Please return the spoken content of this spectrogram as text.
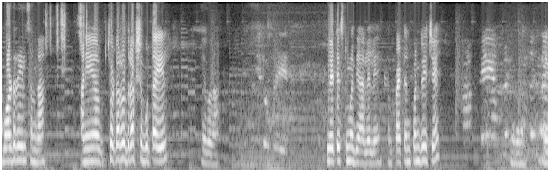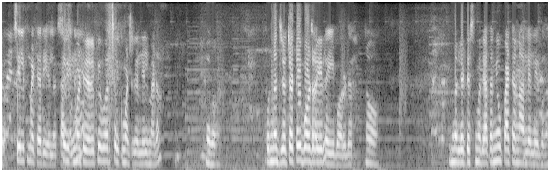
बॉर्डर येईल समजा. आणि छोटा रुद्राक्ष बुट्टा येईल. हे बघा. लेटेस्टमध्ये आलेले. पॅटर्न पण रिच आहे. हे बघा. Silk material silk material pure silk material येईल मॅडम. हे बघा. पूर्ण चटई बॉर्डर येईल. बॉर्डर हो. पूर्ण लेटेस्टमध्ये. आता न्यू पॅटर्न आलेले आहे बघा.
